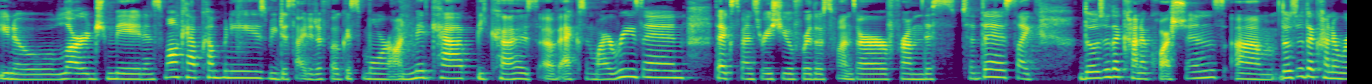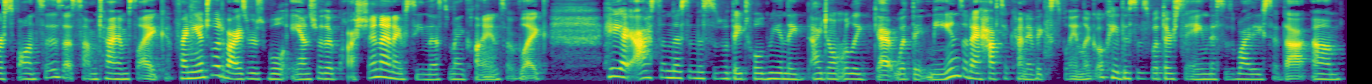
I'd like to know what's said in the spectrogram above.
you know large mid and small cap companies. We decided to focus more on mid cap because of x and y reason. The expense ratio for those funds are from this to this. Like those are the kind of questions um, those are the kind of responses that sometimes like financial advisors will answer the question. And i've seen this in my clients of like hey, I asked them this and this is what they told me and they I don't really get what that means and I have to kind of explain like, okay, this is what they're saying, this is why they said that. Um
